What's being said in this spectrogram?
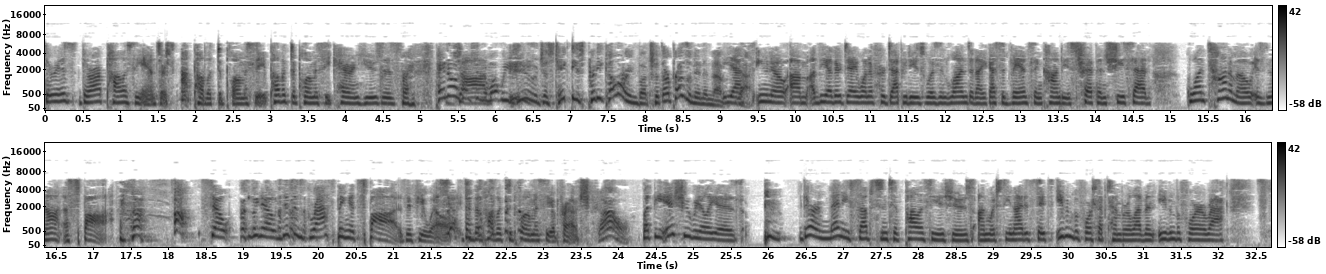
There is, there are policy answers, not public diplomacy. Public diplomacy, Karen Hughes's Right. Pay no attention to what we do. Just take these pretty coloring books with our president in them. Yes, Yeah. you know, um, the other day one of her deputies was in London, I guess, advancing Condi's trip, and she said, Guantanamo is not a spa. so, you know, this is grasping at spas, if you will, to the public diplomacy approach. Wow. But the issue really is there are many substantive policy issues on which the United States, even before September 11, even before Iraq,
